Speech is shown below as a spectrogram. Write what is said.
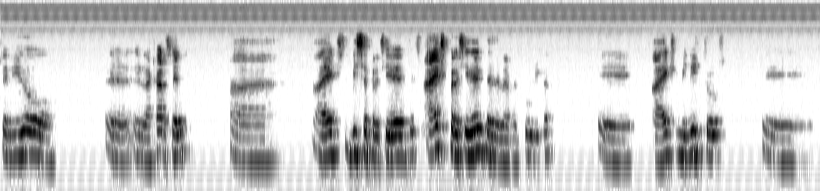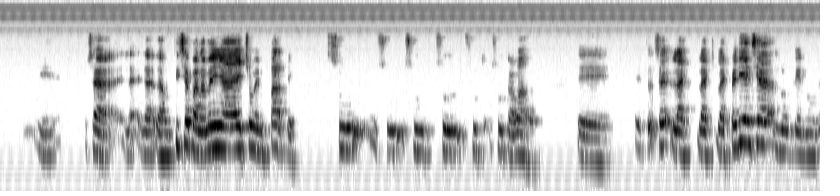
tenido en la cárcel a ex vicepresidentes, a ex presidentes de la República, eh, a ex ministros. Eh, eh, o sea, la, justicia panameña ha hecho en parte su, su, trabajo. entonces, la, la, experiencia lo que nos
